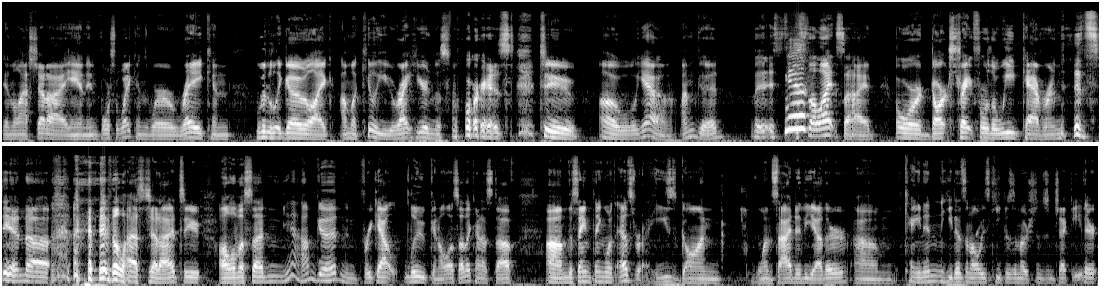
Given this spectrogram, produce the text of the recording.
in The Last Jedi and in Force Awakens, where Rey can literally go, like, I'm gonna kill you right here in this forest, to, oh, well, yeah, I'm good. It's, Yeah. it's the light side. Or dart straight for the weed cavern that's in, uh, in The Last Jedi, to all of a sudden, yeah, I'm good, and freak out Luke and all this other kind of stuff. Um, the same thing with Ezra. He's gone one side to the other. Um, Kanan, he doesn't always keep his emotions in check either.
